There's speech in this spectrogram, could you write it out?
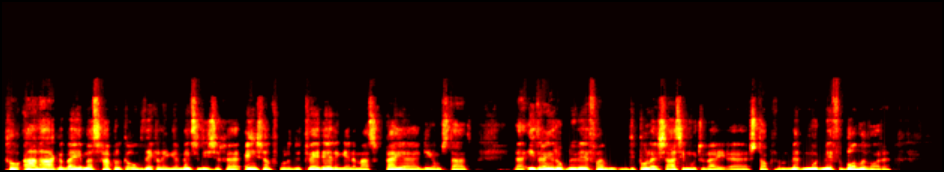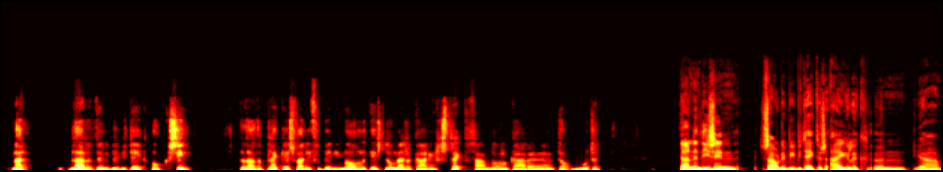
Gewoon aanhaken bij maatschappelijke ontwikkelingen. Mensen die zich uh, eenzaam voelen, de tweedeling in de maatschappij uh, die ontstaat. iedereen roept nu weer van die polarisatie moeten wij stoppen. We moet meer verbonden worden. Maar laat het in de bibliotheek ook zien. dat dat een plek is waar die verbinding mogelijk is, door met elkaar in gesprek te gaan, door elkaar te ontmoeten. Ja, en in die zin zou de bibliotheek dus eigenlijk een ja,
